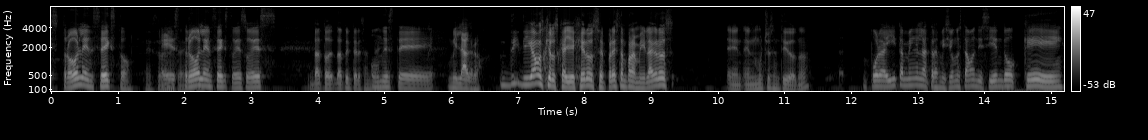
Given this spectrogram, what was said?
Stroll en sexto. Stroll, en Stroll en sexto. Eso es Dato, dato interesante. un este milagro. Di- digamos que los callejeros se prestan para milagros en, en muchos sentidos, ¿no? Por ahí también en la transmisión estaban diciendo que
